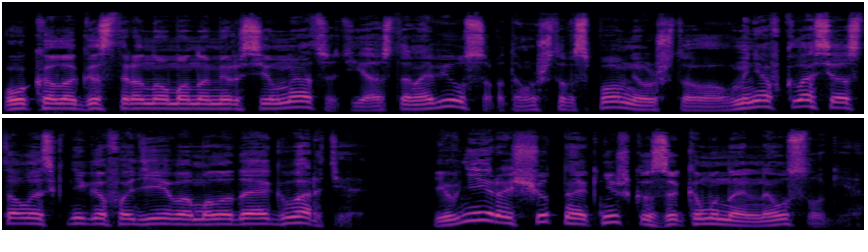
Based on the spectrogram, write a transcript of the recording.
Около гастронома номер 17 я остановился, потому что вспомнил, что у меня в классе осталась книга Фадеева «Молодая гвардия», и в ней расчетная книжка за коммунальные услуги.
